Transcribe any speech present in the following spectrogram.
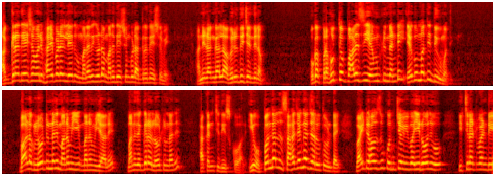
అగ్రదేశం అని భయపడేది లేదు. మనది కూడా మన దేశం కూడా అగ్రదేశమే. అన్ని రంగాల్లో అభివృద్ధి చెందినాం. ఒక ప్రభుత్వ పాలసీ ఏముంటుందంటే ఎగుమతి దిగుమతి. వాళ్ళకు లోటు ఉన్నది మనం ఇ- మనం ఇవ్వాలి మన దగ్గర లోటు ఉన్నది అక్కడి నుంచి తీసుకోవాలి. ఈ ఒప్పందాలు సహజంగా జరుగుతూ ఉంటాయి. వైట్ హౌస్ కొంచెం ఈరోజు ఇచ్చినటువంటి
